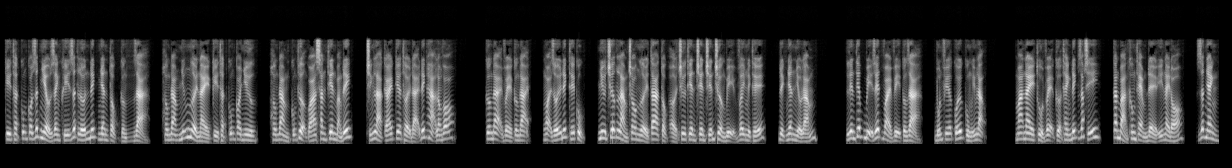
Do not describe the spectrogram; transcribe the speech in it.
kỳ thật cũng có rất nhiều danh khí rất lớn đích nhân tộc cường giả. Hồng đàm những người này kỳ thật cũng coi như, hồng đàm cũng thượng quá săn thiên bằng đích, chính là cái kia thời đại đích hạ long võ. Cương đại về cương đại, ngoại giới đích thế cục, như trước làm cho người ta tộc ở chư thiên trên chiến trường bị vây nghịch thế, địch nhân nhiều lắm. Liên tiếp bị giết vài vị cường giả, bốn phía cuối cùng im lặng. Mà này thủ vệ cửa thành đích giáp sĩ, căn bản không thèm để ý này đó, rất nhanh,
